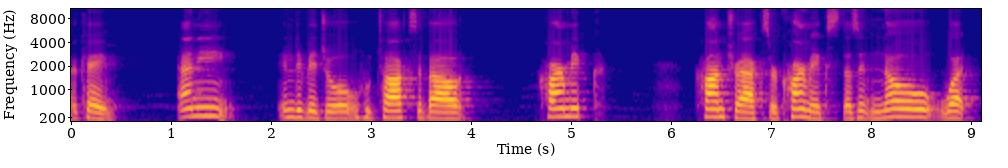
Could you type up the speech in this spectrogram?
Okay, any individual who talks about karmic contracts or karmics doesn't know what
